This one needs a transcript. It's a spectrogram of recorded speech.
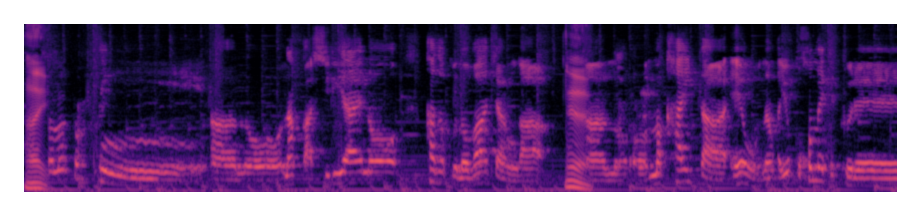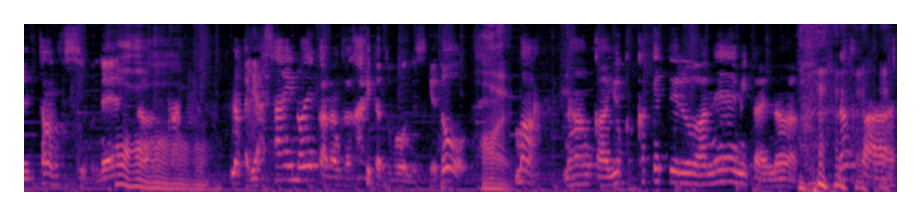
はい。その時にあのなんか知り合いの家族のばあちゃんが、ええ。あのまあ、描いた絵をなんかよく褒めてくれたんですよね。なんか野菜の絵かなんか描いたと思うんですけど、あはい。まあなんかよく描けてるわねみたいな、なんか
